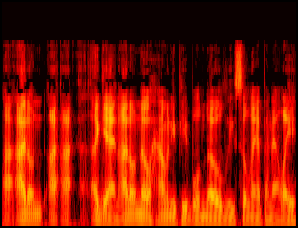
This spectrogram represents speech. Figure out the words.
i, I don't I, I, again i don't know how many people know lisa lampanelli.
